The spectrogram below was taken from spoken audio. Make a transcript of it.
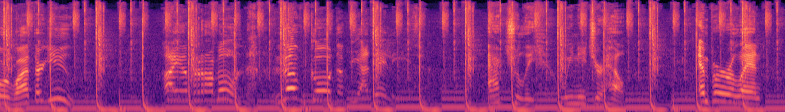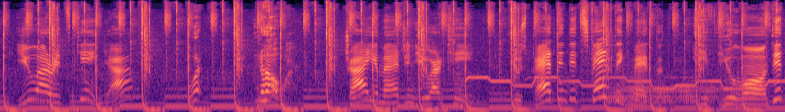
Or what are you? I am Ramon, love god of the Adelis. Actually, we need your help. Emperor Land. You are its king, yeah? What? No. Try imagine you are king. Use patented spending method. If you want it,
